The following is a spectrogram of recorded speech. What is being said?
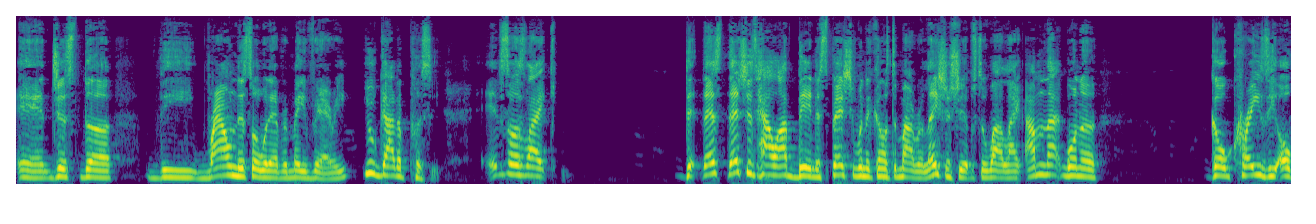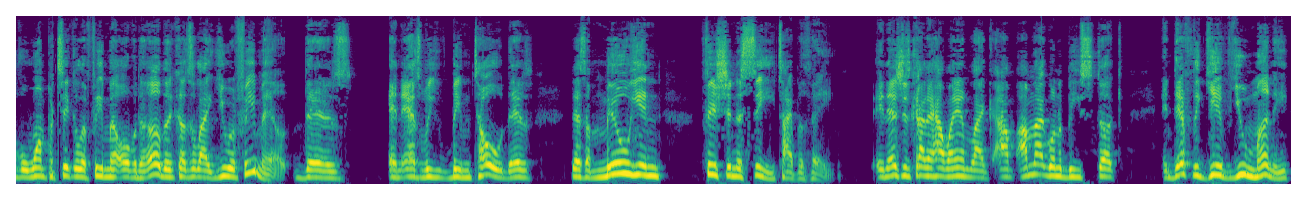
and just the the roundness or whatever may vary. You got a pussy. And so it's like th- that's that's just how I've been, especially when it comes to my relationships. To why like I'm not gonna go crazy over one particular female over the other because like you were female. There's and as we've been told, there's there's a million fish in the sea type of thing. And that's just kind of how I am. Like I'm I'm not gonna be stuck and definitely give you money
